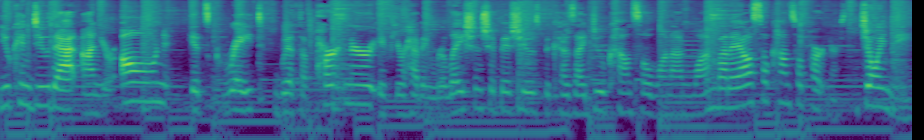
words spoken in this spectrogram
You can do that on your own. It's great with a partner if you're having relationship issues because I do counsel one on one, but I also counsel partners. Join me.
